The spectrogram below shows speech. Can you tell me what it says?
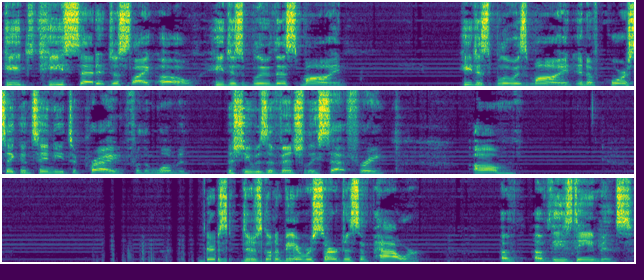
He, he said it just like, Oh, he just blew this mind. He just blew his mind. And of course, they continued to pray for the woman, and she was eventually set free. Um, there's there's going to be a resurgence of power of, of these demons,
